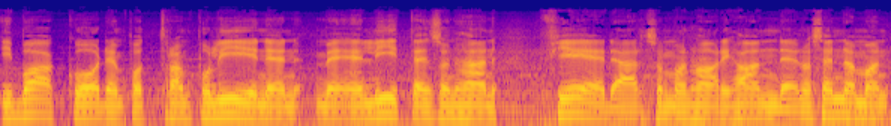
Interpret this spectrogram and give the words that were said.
i bakgården på trampolinen med en liten sån här fjäder som man har i handen och sen när man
